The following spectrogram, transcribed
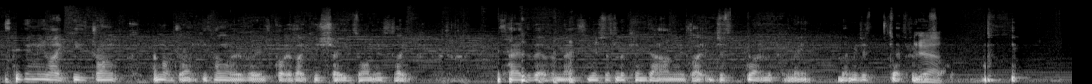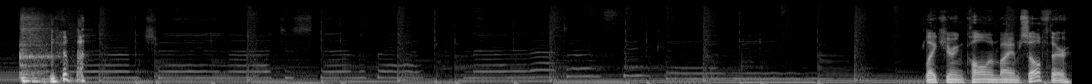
it's giving me like he's drunk. I'm not drunk. He's hungover. He's got his, like his shades on. He's like his hair's a bit of a mess, and he's just looking down. And he's like, just don't look at me. Let me just get through Yeah. this. like hearing Colin by himself there.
